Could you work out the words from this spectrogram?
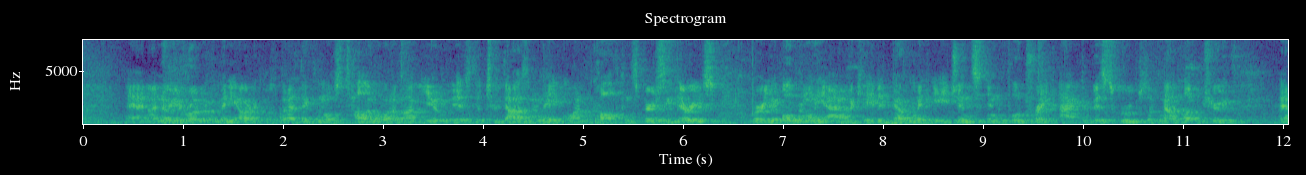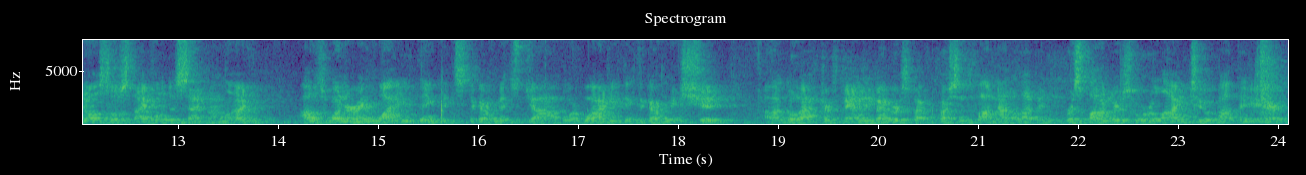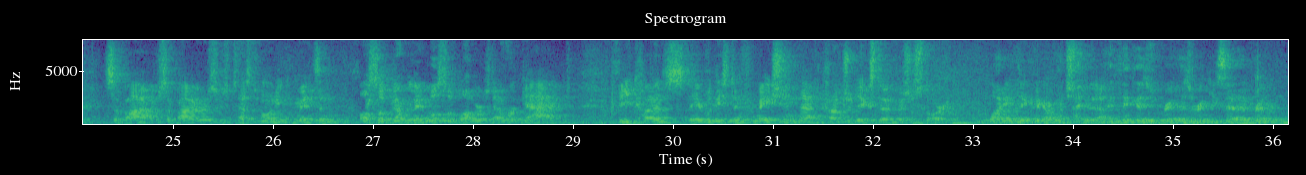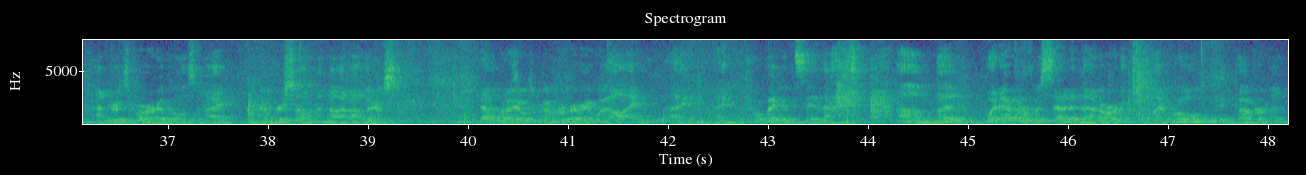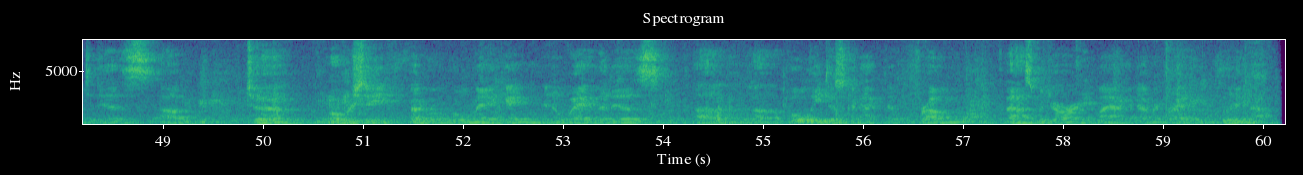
And I know you wrote many articles, but I think the most telling one about you is the 2008 one called Conspiracy Theories, where you openly advocated government agents infiltrate activist groups of 9 11 Truth and also stifle dissent online. I was wondering, why do you think it's the government's job, or why do you think the government should uh, go after family members who have questions about 9-11, responders who are lied to about the air, survivors whose testimony commits, and also government whistleblowers that were gagged because they released information that contradicts the official story. Why do you think the government should do that? I think, as, as Ricky said, I've written hundreds of articles, and I remember some and not others. That one I don't remember very well. I, I, I hope I didn't say that. Um, but whatever was said in that article, my role in government is um, to oversee federal rulemaking in a way that is uh, uh, wholly disconnected from the vast majority of my academic writing, including that.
